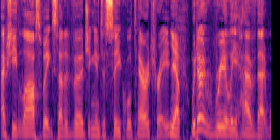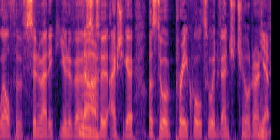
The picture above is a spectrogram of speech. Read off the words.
actually last week started verging into sequel territory. Yep. We don't really have that wealth of cinematic universe No. to actually go. Let's do a prequel to Adventure Children. Yep.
